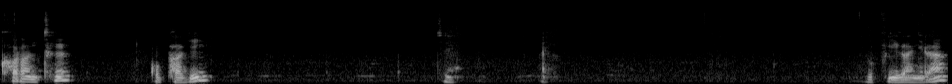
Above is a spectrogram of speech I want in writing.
current 곱하기 이제 V가 아니라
